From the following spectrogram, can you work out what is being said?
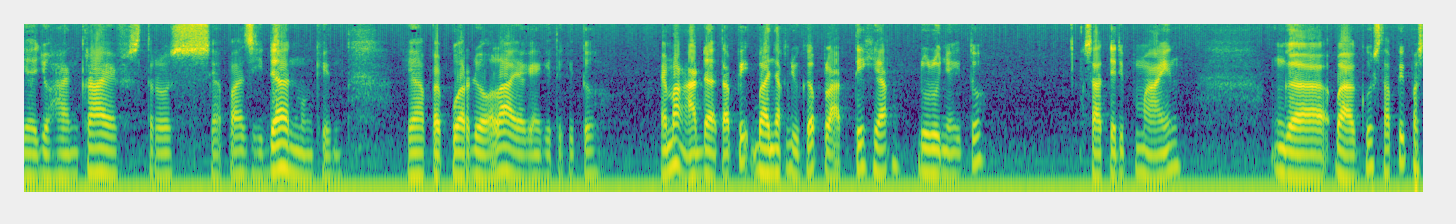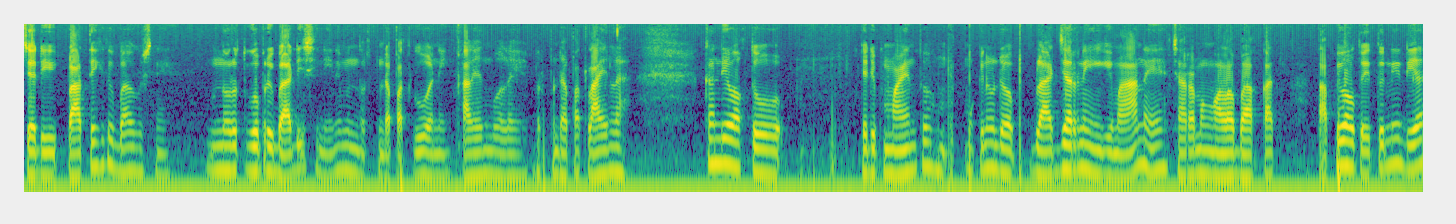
Ya Johan Cruyff terus siapa? Zidane mungkin. Ya Pep Guardiola ya kayak gitu-gitu. Memang ada tapi banyak juga pelatih yang dulunya itu saat jadi pemain nggak bagus tapi pas jadi pelatih itu bagus nih. Menurut gue pribadi sih ini menurut pendapat gue nih. Kalian boleh berpendapat lain lah kan dia waktu jadi pemain tuh mungkin udah belajar nih gimana ya cara mengolah bakat. Tapi waktu itu nih dia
